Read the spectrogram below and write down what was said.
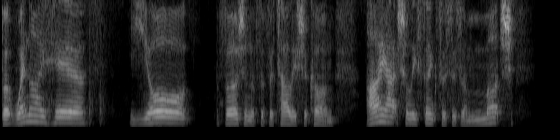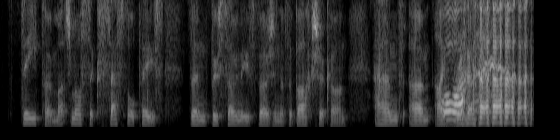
but when I hear your version of the Vitali Chaconne, I actually think this is a much deeper, much more successful piece than Busoni's version of the Bach Chaconne. And um, I Oh. that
